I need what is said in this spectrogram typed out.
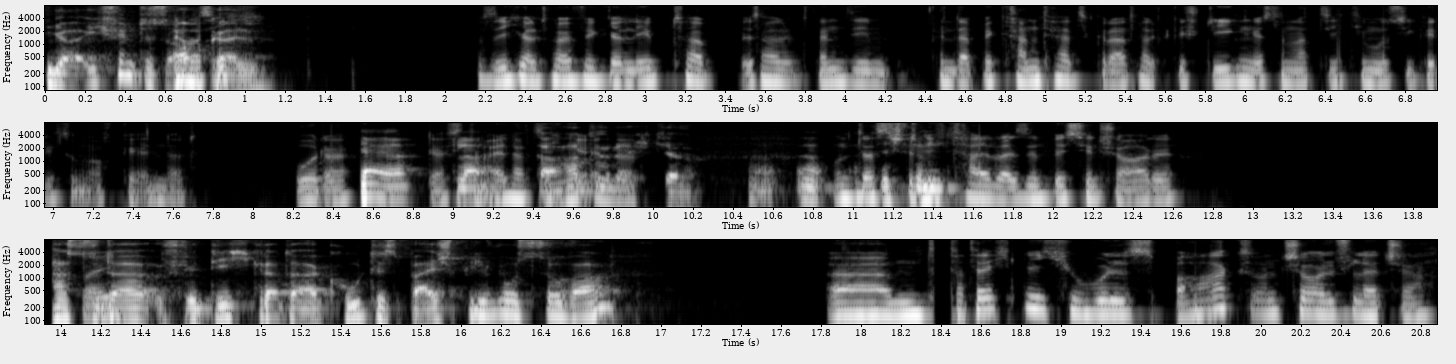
ja, ich finde das Ja, auch geil. ich, was ich halt häufig erlebt habe, ist halt, wenn sie, wenn der Bekanntheitsgrad halt gestiegen ist, dann hat sich die Musikrichtung auch geändert. Oder Ja, ja, der klar. Style hat sich Da hat er geändert. recht, ja. Und das, das finde ich teilweise ein bisschen schade. Hast du da für dich gerade ein akutes Beispiel, wo es so war? Ähm, tatsächlich Will Sparks und Joel Fletcher.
